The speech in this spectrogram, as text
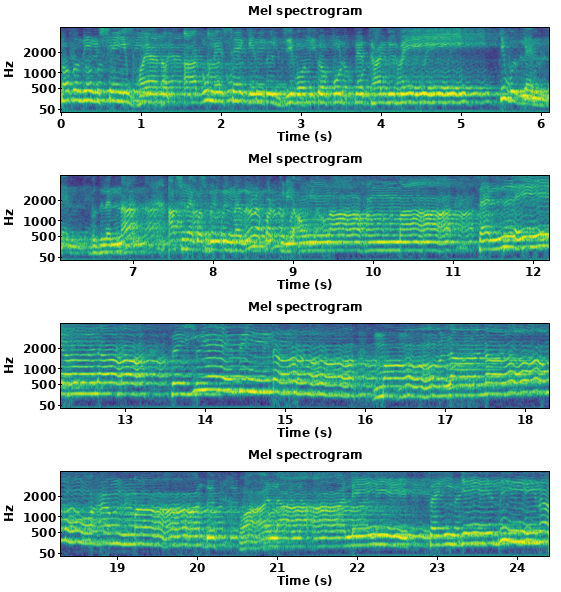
ততদিন সেই ভয়ানক আগুনে সে কিন্তু জীবন্ত পড়তে থাকবে। কি বুঝলেন? বুঝলেন না? আসুন একবার দুরুদের নজরানা পাঠ করি। আল্লাহুম্মা সাল্লি আলা সাইয়্যিদিনা মাওলানা মুহাম্মদ ওয়া আলা সাইয়্যিদিনা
